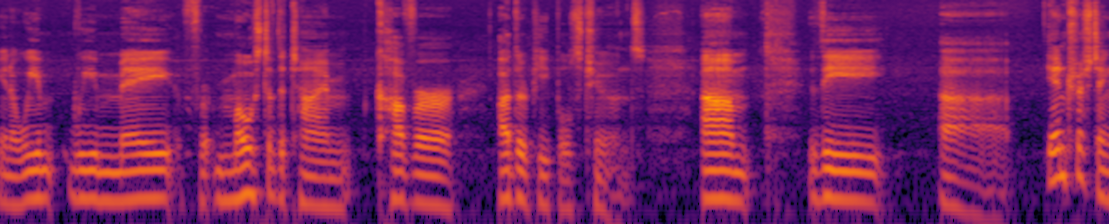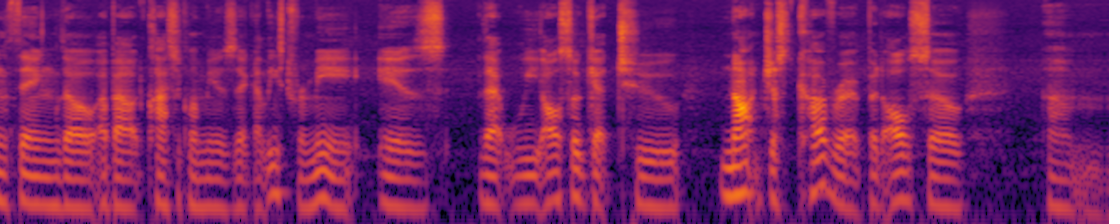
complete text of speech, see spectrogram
you know, we we may for most of the time cover other people's tunes. Um, the uh, interesting thing, though, about classical music, at least for me, is that we also get to not just cover it, but also um,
